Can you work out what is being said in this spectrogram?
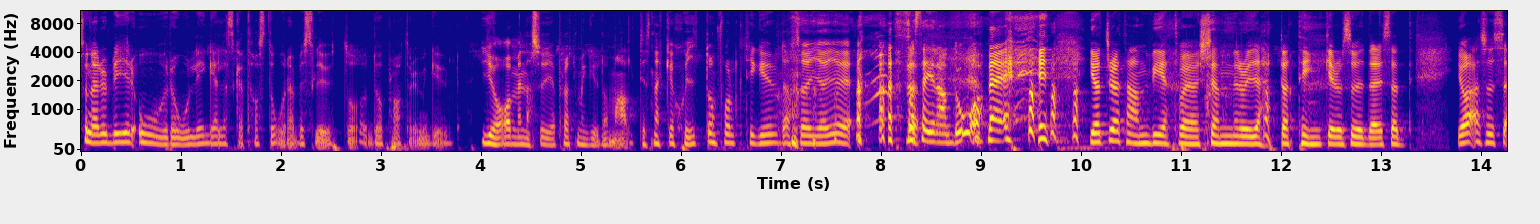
Så när du blir orolig eller ska ta stora beslut, då, då pratar du med Gud? Ja, men alltså, jag pratar med Gud om allt. Jag snackar skit om folk till Gud. Alltså, jag, jag, Vad säger han då? Nej, jag tror att han vet vad jag känner och hjärtat tänker och så vidare. Så att jag, alltså, så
